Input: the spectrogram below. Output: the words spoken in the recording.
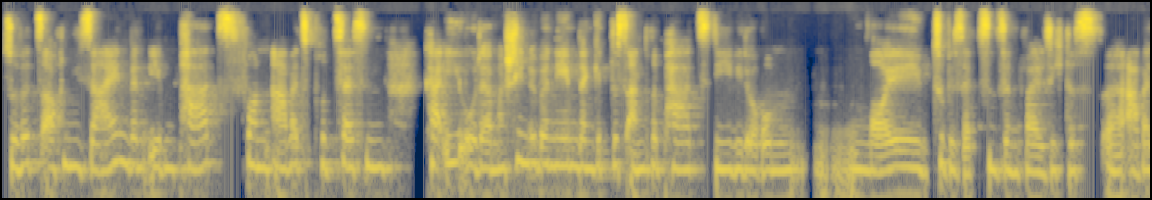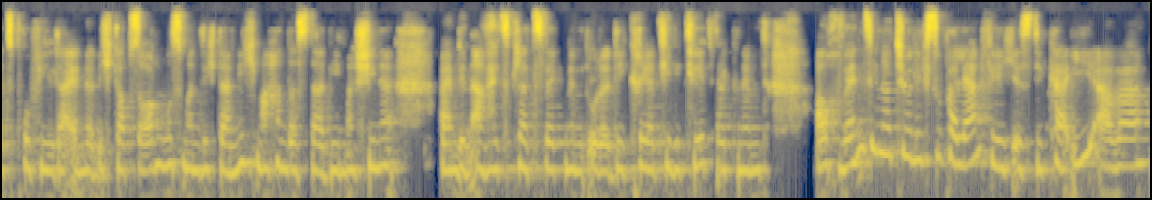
So wird es auch nie sein, wenn eben Parts von Arbeitsprozessen KI oder Maschinen übernehmen, dann gibt es andere Parts, die wiederum neu zu besetzen sind, weil sich das äh, Arbeitsprofil da ändert. Ich glaube, Sorgen muss man sich da nicht machen, dass da die Maschine einem den Arbeitsplatz wegnimmt oder die Kreativität wegnimmt. Auch wenn sie natürlich super lernfähig ist, die KI, aber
